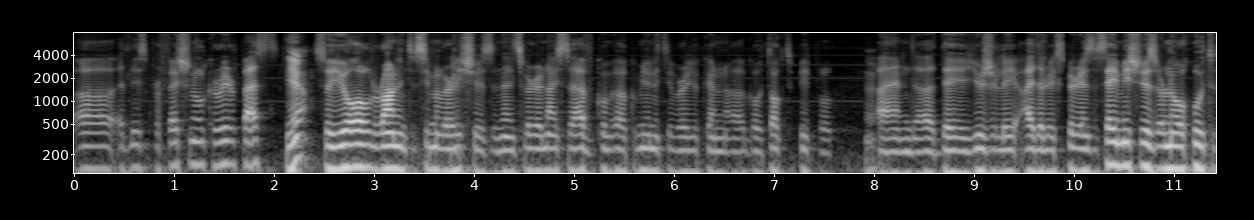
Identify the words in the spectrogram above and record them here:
uh, at least professional career paths. Yeah. So you all run into similar issues, and then it's very nice to have com- a community where you can uh, go talk to people, Yeah. and uh, they usually either experience the same issues or know who to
